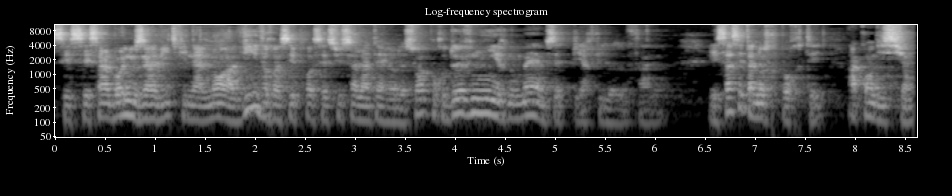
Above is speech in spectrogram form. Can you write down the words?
ces, symboles nous invitent finalement à vivre ces processus à l'intérieur de soi pour devenir nous-mêmes cette pierre philosophale. Et ça, c'est à notre portée, à condition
